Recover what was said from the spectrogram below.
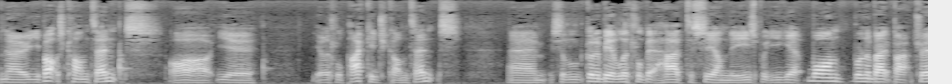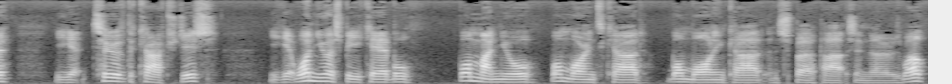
Now your box contents or your your little package contents. Um, it's going to be a little bit hard to see on these, but you get one Runabout battery, you get two of the cartridges, you get one USB cable, one manual, one warranty card, one warning card and spare parts in there as well.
